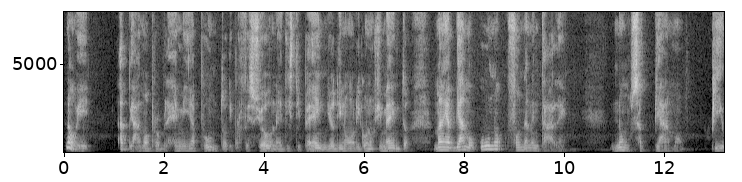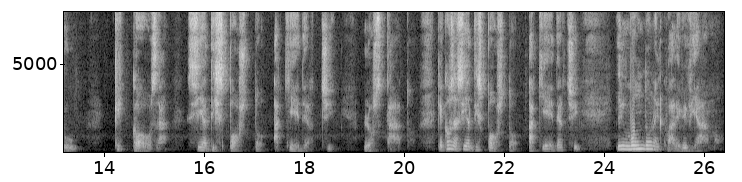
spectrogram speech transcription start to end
Noi abbiamo problemi appunto di professione, di stipendio, di non riconoscimento, ma ne abbiamo uno fondamentale. Non sappiamo più che cosa sia disposto a chiederci lo Stato, che cosa sia disposto a chiederci il mondo nel quale viviamo,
